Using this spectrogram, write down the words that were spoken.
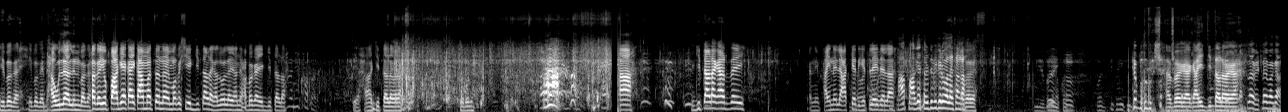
हे बघा हे बघा धावलं आलं ना बघा. बघा यो पाग्या काय कामाचं नाही. मग अशी एक जिताडा घालवलाय आणि हा बघा एक जिताडा. ते हा जिताडा बघा. तो बघा. हा! जिताडा काढतय. आणि फायनली अख्ख्यात घेतलंय त्याला. हा पाग्या सर्टिफिकेट वाला सांगा. बघा. हे बघू. हा बघा. गाई जिताडा बघा. भेटलाय बघा.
